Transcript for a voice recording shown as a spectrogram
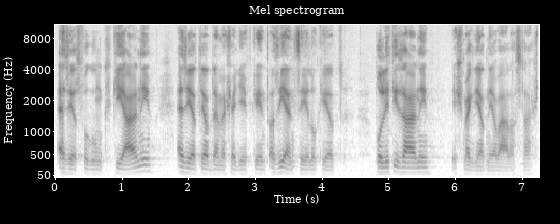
ezért fogunk kiállni, ezért érdemes egyébként az ilyen célokért politizálni és megnyerni a választást.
